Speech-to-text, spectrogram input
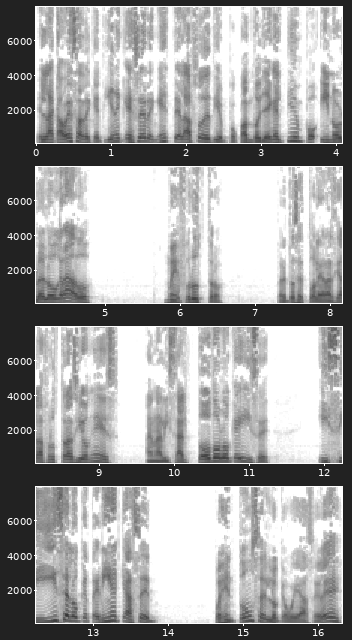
en la cabeza de que tiene que ser en este lapso de tiempo. Cuando llega el tiempo y no lo he logrado, me frustro. Pero entonces tolerancia a la frustración es analizar todo lo que hice y si hice lo que tenía que hacer, pues entonces lo que voy a hacer es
